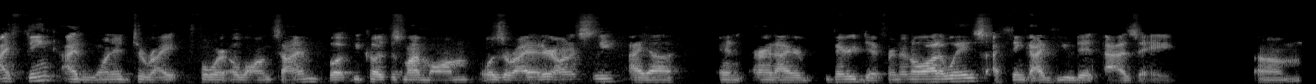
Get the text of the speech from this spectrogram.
i think i'd wanted to write for a long time but because my mom was a writer honestly i uh and her and I are very different in a lot of ways. I think I viewed it as a, um,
